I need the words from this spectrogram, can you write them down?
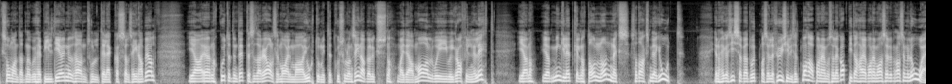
eks omandad nagu ühe pildi, on ju, see on sul telekas seal seina peal ja, ja noh, kujutad nüüd ette seda reaalse maailma juhtumit, et kus sul on seina peal üks noh, ma ei tea, maal või, või graafiline leht ja noh, ja mingil hetkel noh, ta on, on, eks, sa tahaks midagi uut ja noh, ega siis sa pead võtma selle füüsiliselt maha, panema selle kapi taha ja panema asemele, asemele uue.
